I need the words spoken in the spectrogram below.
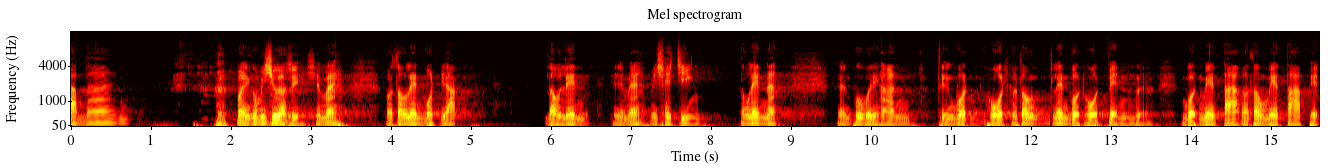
ทำหน้ามันก็ไม่เชื่อสิใช่ไหม เราต้องเล่นบทยักษ์เราเล่นใช่ไหมไม่ใช่จริง ต้องเล่นนะดังนั้นผู้บริหารถึงบทโหดก็ต้องเล่นบทโหดเป็น บทเมตตาก็ต้องเมตตาเป็น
